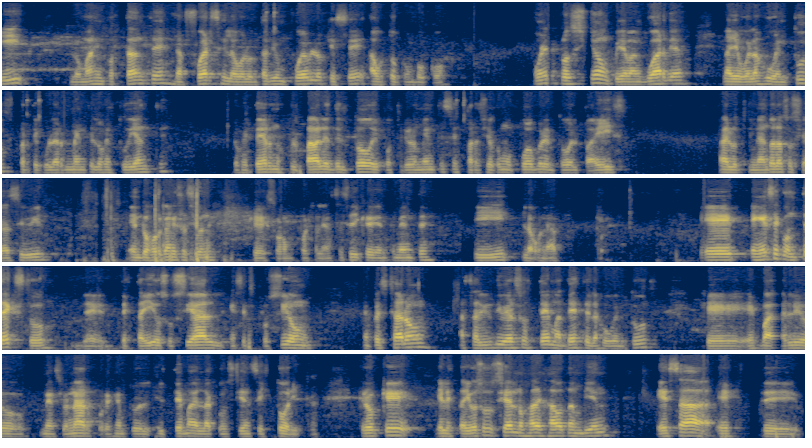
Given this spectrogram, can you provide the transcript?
y lo más importante, la fuerza y la voluntad de un pueblo que se autoconvocó. Una explosión cuya vanguardia la llevó la juventud, particularmente los estudiantes, los eternos culpables del todo, y posteriormente se esparció como pueblo en todo el país, aglutinando a la sociedad civil en dos organizaciones que son pues, Alianza Cívica, evidentemente, y la UNAP. Eh, en ese contexto de, de, estallido social, esa explosión, empezaron a salir diversos temas desde la juventud que es válido mencionar, por ejemplo, el, tema de la conciencia histórica. Creo que el estallido social nos ha dejado también esa, este,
